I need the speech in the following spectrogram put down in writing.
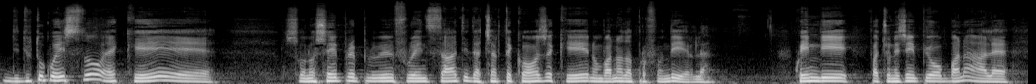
di tutto questo è che sono sempre più influenzati da certe cose che non vanno ad approfondirle. Quindi faccio un esempio banale.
